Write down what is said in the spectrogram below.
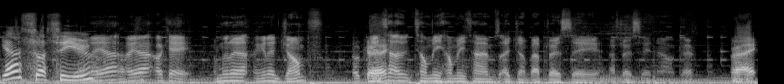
Yes, I see Oh you. yeah, oh yeah. Okay, I'm gonna, I'm gonna jump. Okay. Tell, tell me how many times I jump after I say, after I say now. Okay. Right.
